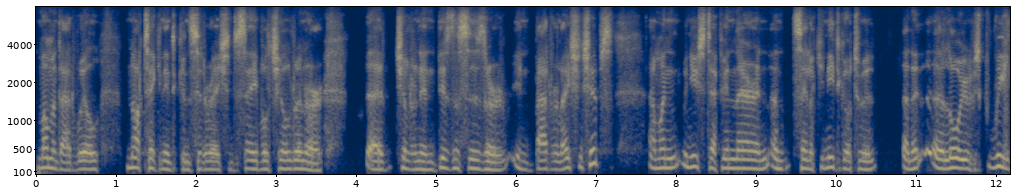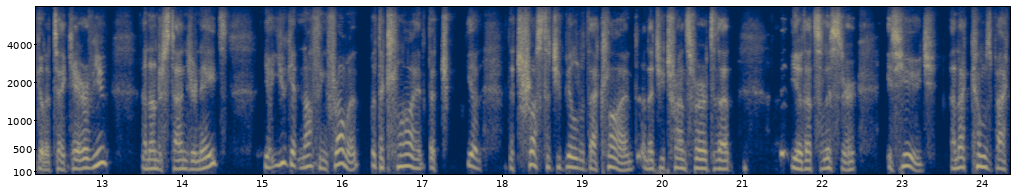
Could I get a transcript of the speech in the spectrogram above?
mum and dad will not taking into consideration disabled children or uh, children in businesses or in bad relationships. And when, when you step in there and, and say, look, you need to go to a, a, a lawyer who's really going to take care of you and understand your needs, you know, you get nothing from it, but the client, that you know, the trust that you build with that client and that you transfer to that, you know, that solicitor is huge, and that comes back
